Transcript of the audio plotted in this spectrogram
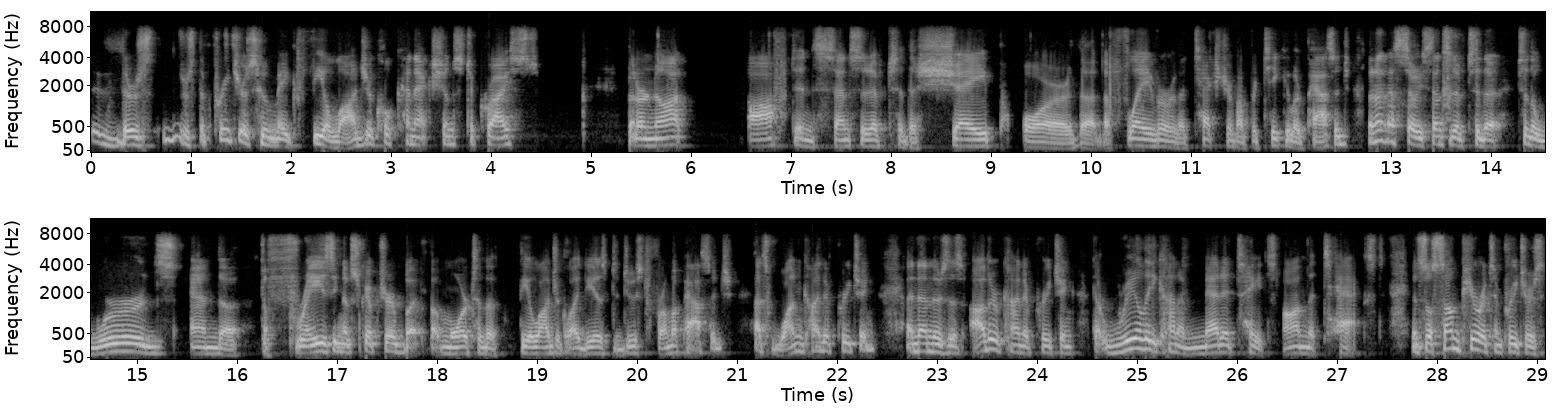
There's there's the preachers who make theological connections to Christ, but are not often sensitive to the shape or the, the flavor or the texture of a particular passage. They're not necessarily sensitive to the to the words and the the phrasing of scripture, but but more to the theological ideas deduced from a passage. That's one kind of preaching. And then there's this other kind of preaching that really kind of meditates on the text. And so some Puritan preachers,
